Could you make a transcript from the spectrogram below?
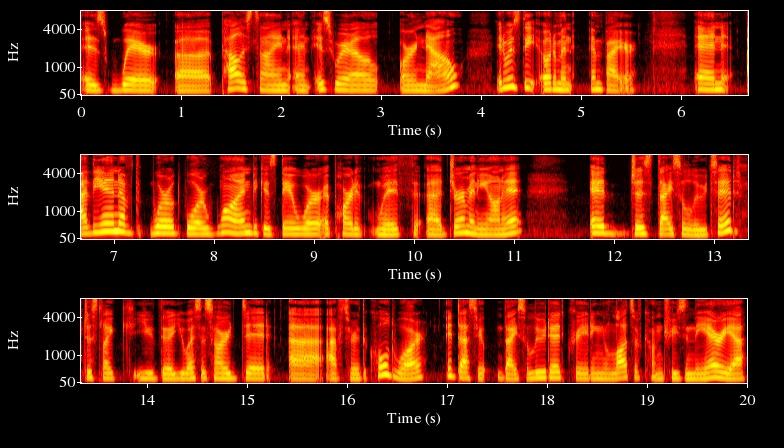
is where uh, Palestine and Israel are now, it was the Ottoman Empire. And at the end of World War One, because they were a part of with uh, Germany on it, it just dissoluted, just like you, the USSR did uh, after the Cold War. It dis- dissoluted, creating lots of countries in the area,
